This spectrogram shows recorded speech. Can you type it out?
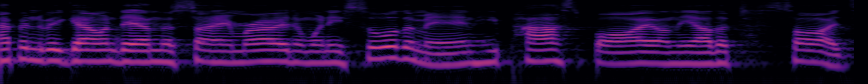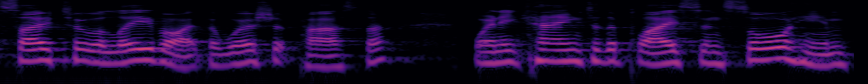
happened to be going down the same road, and when he saw the man, he passed by on the other side. So too a Levite, the worship pastor, when he came to the place and saw him,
